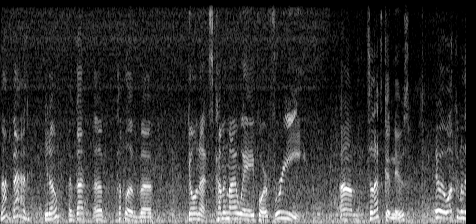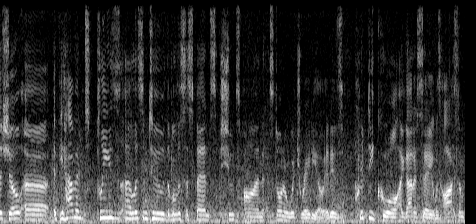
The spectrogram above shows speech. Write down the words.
not bad. You know, I've got a couple of uh, donuts coming my way for free, um, so that's good news. Anyway, welcome to the show. Uh, if you haven't, please uh, listen to the Melissa Spence shoots on Stoner Witch Radio. It is pretty cool. I gotta say, it was awesome.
